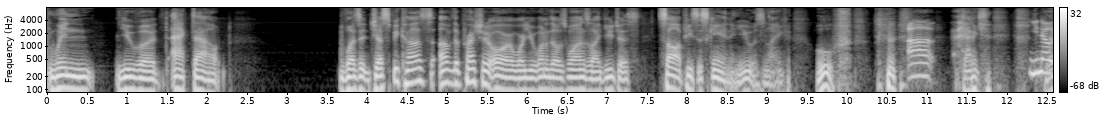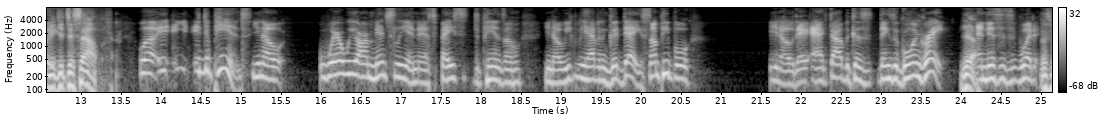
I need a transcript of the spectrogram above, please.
when you would act out was it just because of the pressure or were you one of those ones like you just saw a piece of skin and you was like oof Uh, gotta get, you know, let me it- get this out Well, it, it, depends. You know, where we are mentally in that space depends on, you know, we could be having a good day. Some people, you know, they act out because things are going great. Yeah. And this is what That's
